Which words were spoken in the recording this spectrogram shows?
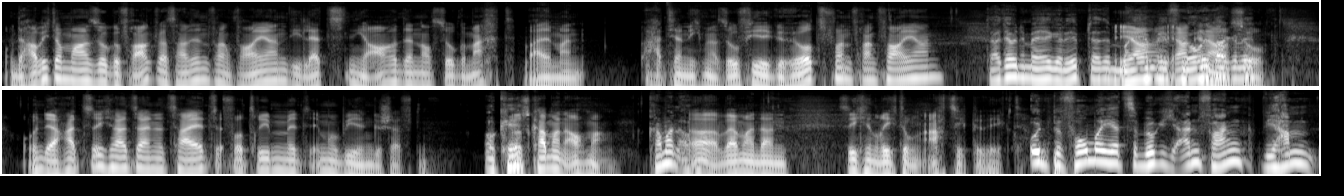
Und da habe ich doch mal so gefragt, was hat denn Frank Farian die letzten Jahre denn noch so gemacht? Weil man hat ja nicht mehr so viel gehört von Frank Farian. Da hat er auch nicht mehr hier gelebt, der hat in Ja, Miami, ja Florida genau gelebt. so. Und er hat sich halt seine Zeit vertrieben mit Immobiliengeschäften. Okay, Das kann man auch machen, kann man auch. äh, wenn man dann sich in Richtung 80 bewegt. Und bevor wir jetzt wirklich anfangen, wir haben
